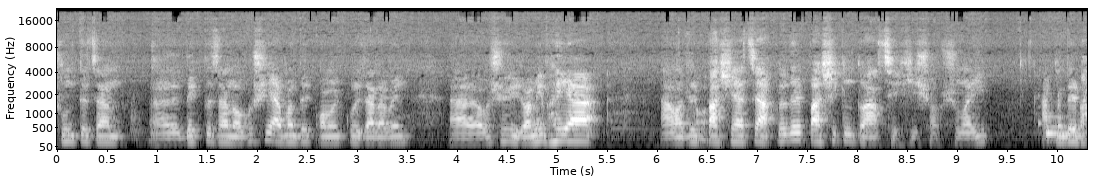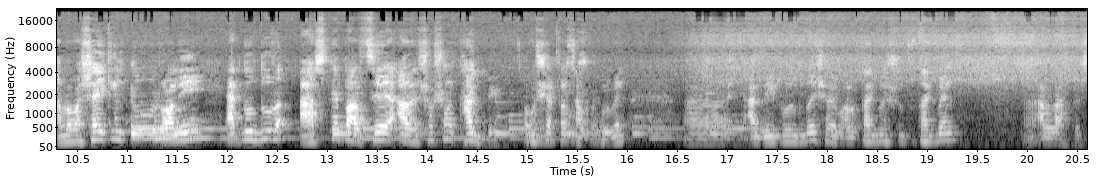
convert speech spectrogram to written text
শুনতে চান দেখতে চান, অবশ্যই আমাদের কমেন্ট করে জানাবেন। আর অবশ্যই রনি ভাইয়া আমাদের পাশে আছে। আপনাদের পাশে কিন্তু আছে সে সবসময়। আপনাদের ভালোবাসাই কিন্তু রনি এত দূর আসতে পারছে আর সবসময় থাকবে। অবশ্যই আপনারা সাপোর্ট করবেন। আজ এই পর্যন্তই। সবাই ভালো থাকবেন, সুস্থ থাকবেন। আল্লাহ হাফেজ।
